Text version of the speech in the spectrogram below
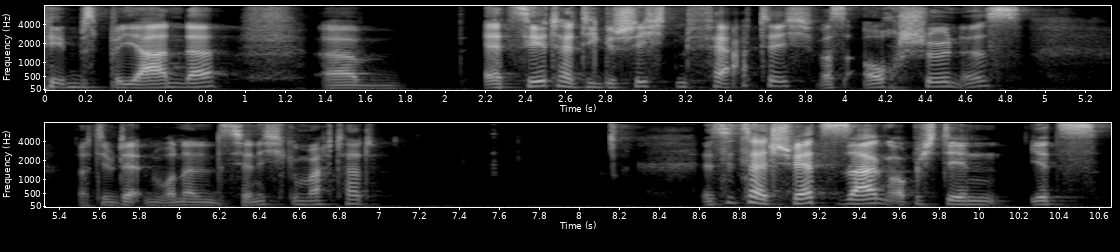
lebensbejahender. Ähm, erzählt halt die Geschichten fertig, was auch schön ist, nachdem Deadman Wonderland das ja nicht gemacht hat. Es ist jetzt halt schwer zu sagen, ob ich den jetzt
